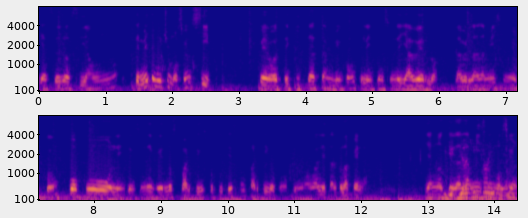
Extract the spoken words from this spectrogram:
y hacerlo así a uno te mete mucha emoción sí pero te quita también como que la intención de ya verlo la verdad a mí sí me fue un poco la intención de ver los partidos porque es un partido como que no vale tanto la pena ya no te da Yo la misma emoción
